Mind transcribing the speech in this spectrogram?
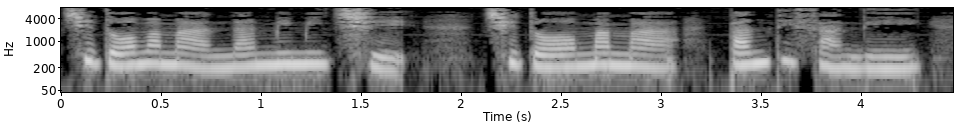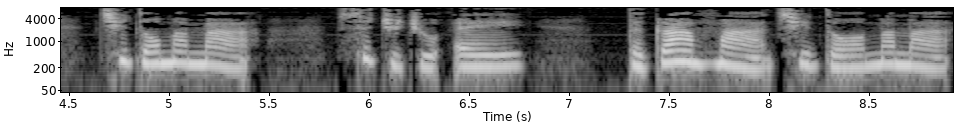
去多妈妈南咪咪去，去多妈妈班第三里，去多妈妈四九九 A，的家妈去多妈妈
